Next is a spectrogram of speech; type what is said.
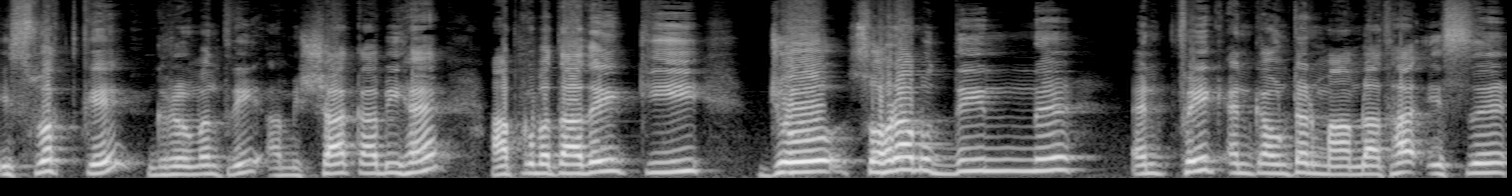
इस वक्त के गृह मंत्री अमित शाह का भी है। आपको बता दें कि जो सोहराबुद्दीन एंड फेक एनकाउंटर मामला था, इस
